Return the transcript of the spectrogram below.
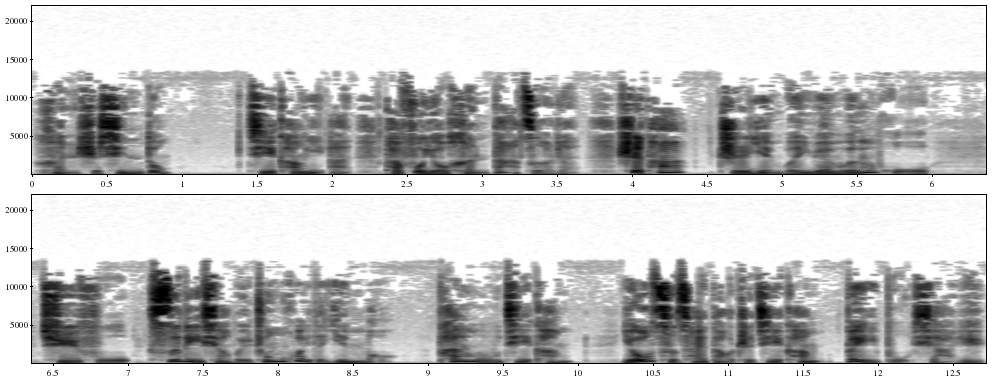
很是心动。嵇康一案，他负有很大责任，是他指引文渊、文虎屈服私立校尉钟会的阴谋，攀污嵇康，由此才导致嵇康被捕下狱。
